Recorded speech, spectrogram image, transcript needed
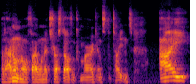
but I don't know if I want to trust Alvin Kamara against the Titans. I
